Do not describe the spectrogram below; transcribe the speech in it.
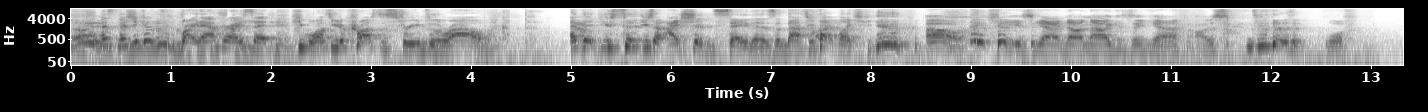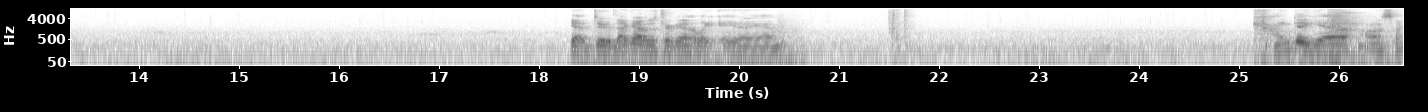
Especially because right after I said he wants you to cross the streams with Raoh. And then you said you said I shouldn't say this, and that's why I'm like, oh, jeez, yeah, no, now I can see, yeah, just wolf. Yeah, dude, that guy was drinking at like 8 a.m. Kinda, yeah, honestly.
